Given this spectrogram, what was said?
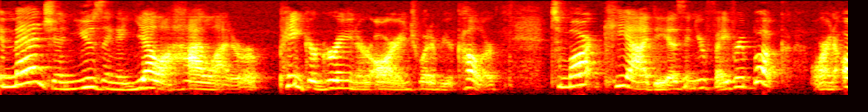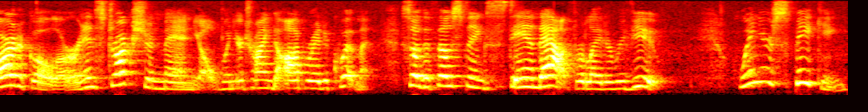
Imagine using a yellow highlighter, or pink or green or orange, whatever your color, to mark key ideas in your favorite book, or an article, or an instruction manual when you're trying to operate equipment, so that those things stand out for later review. When you're speaking,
